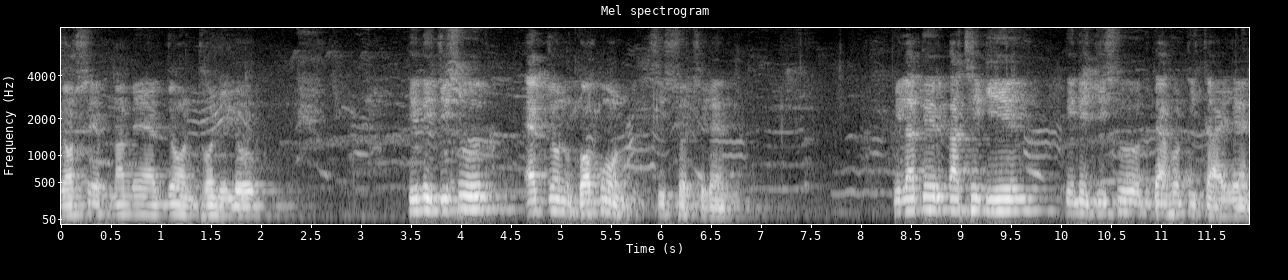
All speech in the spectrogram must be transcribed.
জসেফ নামে একজন ধনী লোক। তিনি যিশুর একজন গোপন শিষ্য ছিলেন। পিলাতের কাছে গিয়ে তিনি যিশুর দেহটি চাইলেন।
